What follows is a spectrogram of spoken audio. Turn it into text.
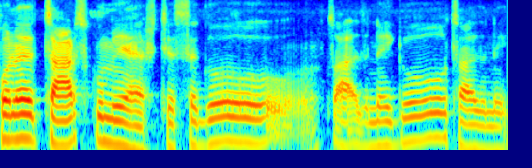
ফোনের চার্জ কমিয়ে আসছে সে গো, চার্জ নেই গো, চার্জ নেই।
